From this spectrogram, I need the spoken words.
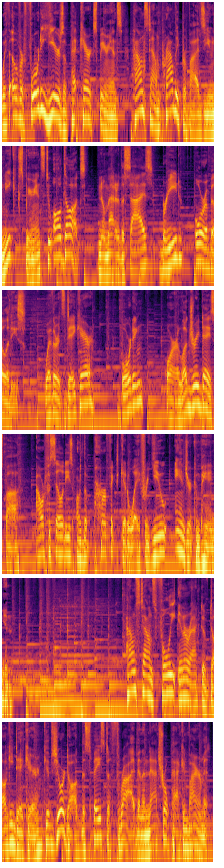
With over 40 years of pet care experience, Houndstown proudly provides a unique experience to all dogs, no matter the size, breed, or abilities. Whether it's daycare, boarding, or our luxury day spa, our facilities are the perfect getaway for you and your companion. Houndstown's fully interactive doggy daycare gives your dog the space to thrive in a natural pack environment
